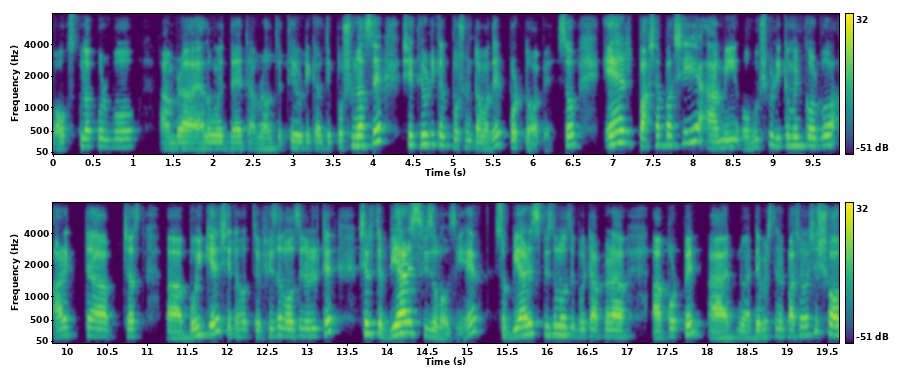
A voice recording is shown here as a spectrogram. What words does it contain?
বক্সগুলো পড়ব, আমরা অ্যালং উইথ দ্যাট আমরা হচ্ছে থিওরিটিক্যাল যে পোরশন আছে, সেই থিওরিটিক্যাল পোরশনটা আমাদের পড়তে হবে। সো এর পাশাপাশি আমি অবশ্যই রিকমেন্ড করব আরেকটা জাস্ট বইকে সেটা হচ্ছে ফিজিওলজি রিলেটেড। সেটা হচ্ছে বিআরএস ফিজিওলজি, হ্যাঁ? সো বিআরএস ফিজিওলজি বইটা আপনারা পড়বেন। ডেভিডসনের পাশাপাশি সব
